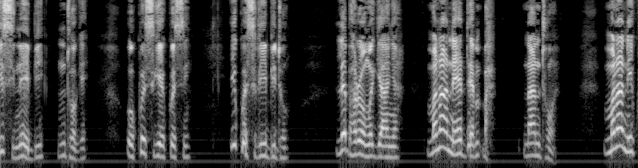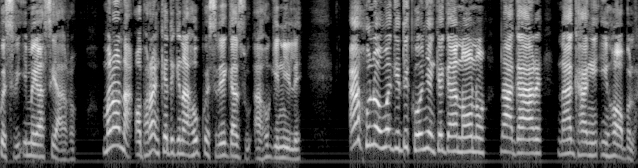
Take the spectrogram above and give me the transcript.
isi na-ebi ndụ gị. O kwesịghị ekwesị. Ị kwesịrị ibido. Lebara onwe gị anya mara na ede mkpa na ndụ a. Mara na ị kwesịrị imeghasị ahụ mara na ọbara nke dị gị n'ahụ kwesịrị ịgazu ahụ gị niile. Ahụ na onwe gị dị ka onye nke ga-anọ ọnụ na-agagharị na-agaghị ihe ọ bụla.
